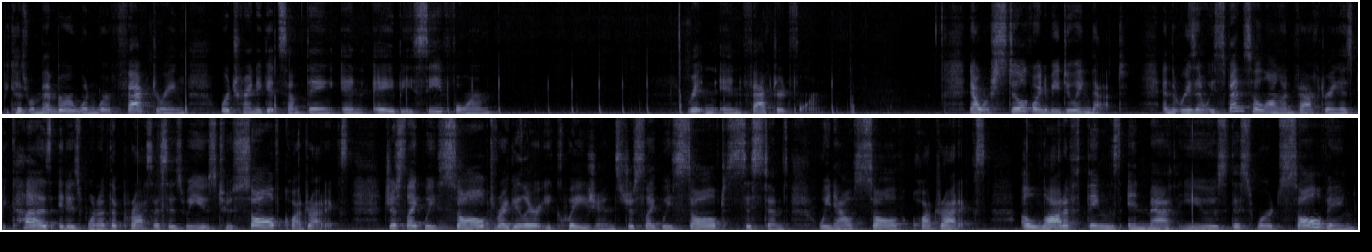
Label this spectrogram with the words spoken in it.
because remember when we're factoring, we're trying to get something in ABC form written in factored form. Now we're still going to be doing that. And the reason we spend so long on factoring is because it is one of the processes we use to solve quadratics. Just like we solved regular equations, just like we solved systems, we now solve quadratics. A lot of things in math use this word solving,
